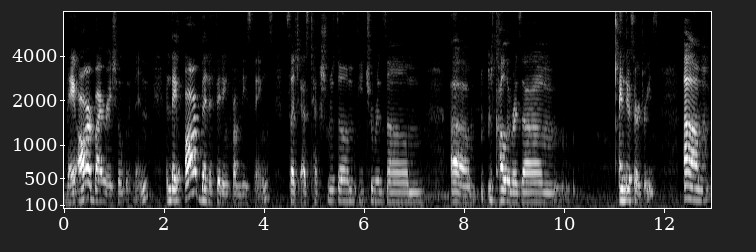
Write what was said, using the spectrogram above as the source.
they are biracial women and they are benefiting from these things, such as texturism, featureism, um, colorism, and their surgeries. Um,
